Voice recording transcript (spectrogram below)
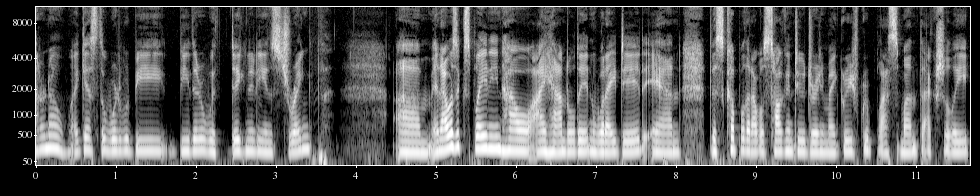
i don't know i guess the word would be be there with dignity and strength um, and I was explaining how I handled it and what I did. And this couple that I was talking to during my grief group last month actually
